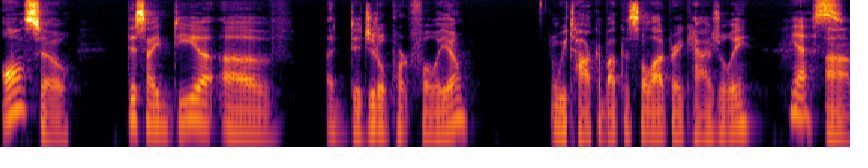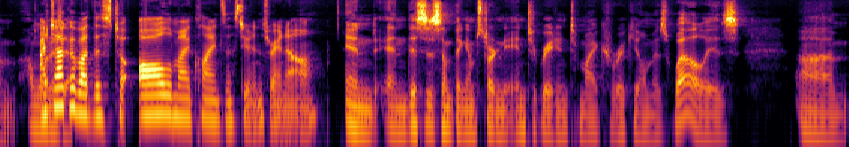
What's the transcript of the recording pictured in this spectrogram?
also, this idea of a digital portfolio, we talk about this a lot very casually. Yes. Um, I wanted talk to- about this to all of my clients and students right now. and and this is something I'm starting to integrate into my curriculum as well. Is um,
